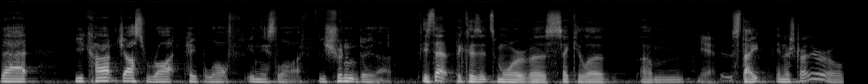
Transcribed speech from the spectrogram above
that you can't just write people off in this life. You shouldn't do that. Is that because it's more of a secular um, Yeah. state in Australia, or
